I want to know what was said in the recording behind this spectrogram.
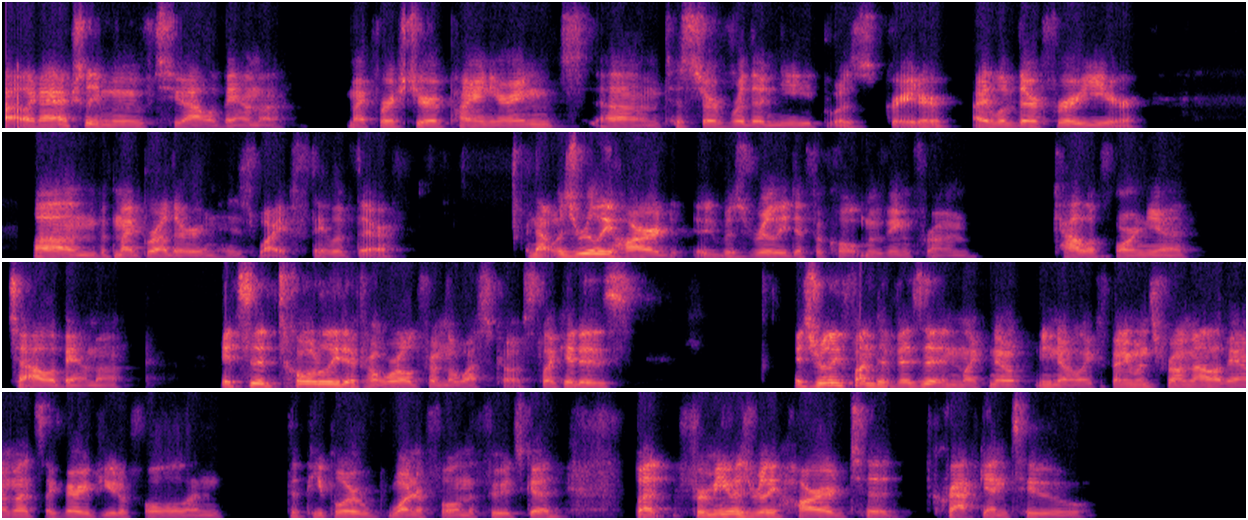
Uh, like I actually moved to Alabama my first year of pioneering um, to serve where the need was greater. I lived there for a year um, with my brother and his wife. They lived there, and that was really hard. It was really difficult moving from California to Alabama. It's a totally different world from the West Coast. Like it is it's really fun to visit and like no, you know, like if anyone's from Alabama, it's like very beautiful and the people are wonderful and the food's good. But for me it was really hard to crack into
